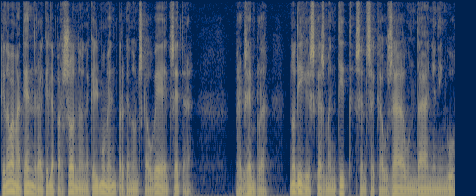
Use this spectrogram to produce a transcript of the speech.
que no vam atendre aquella persona en aquell moment perquè no ens cau bé, etc. Per exemple, no diguis que has mentit sense causar un dany a ningú.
